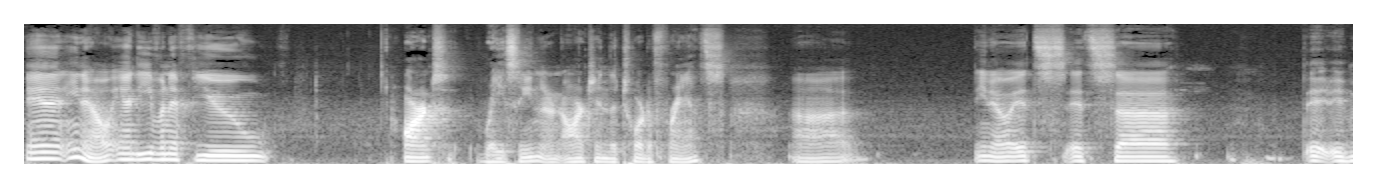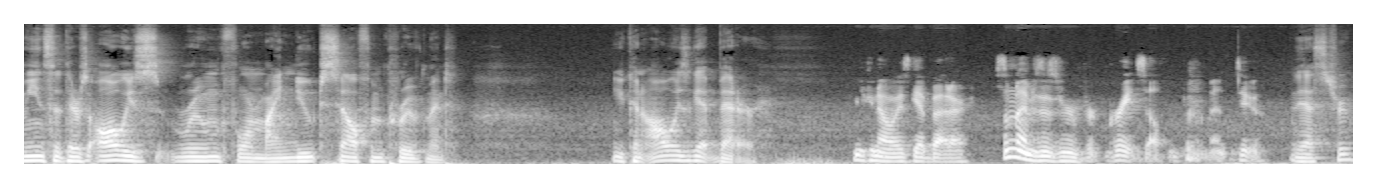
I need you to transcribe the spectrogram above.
And you know and even if you aren't racing and aren't in the Tour de France uh, you know it's it's uh, it, it means that there's always room for minute self-improvement you can always get better You can always get better. Sometimes there's room for great self improvement too. that's true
